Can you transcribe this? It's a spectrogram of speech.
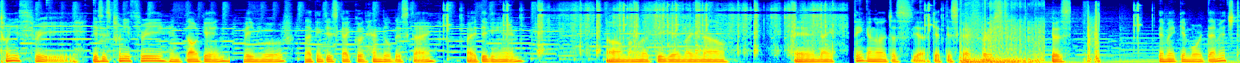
23. This is 23 and dug in. They move. I think this guy could handle this guy by digging in. Um, I'm gonna dig in right now. And I think I'm gonna just yeah get this guy first. Because they may get more damaged.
